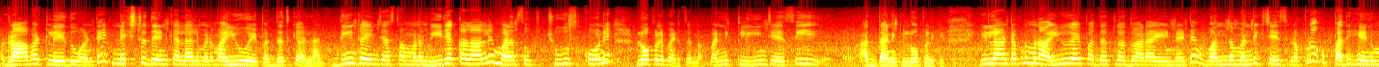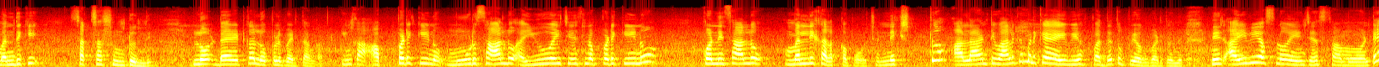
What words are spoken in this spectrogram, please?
రావట్లేదు అంటే నెక్స్ట్ దేనికి వెళ్ళాలి మనం? ఐయుఐ పద్ధతికి వెళ్ళాలి. దీంట్లో ఏం చేస్తాం? మనం వీడియో కణాలని మనం చూసుకొని లోపల పెడుతున్నాం. అన్ని క్లీన్ చేసి అద్దానికి లోపలికి. ఇలాంటప్పుడు మన ఐయుఐ పద్ధతుల ద్వారా ఏంటంటే వంద మందికి చేసినప్పుడు ఒక పదిహేను మందికి సక్సెస్ ఉంటుంది. లో డైరెక్ట్గా లోపల పెడతాం కాబట్టి. ఇంకా అప్పటికీను మూడు సార్లు ఐయుఐ చేసినప్పటికీను కొన్నిసార్లు మళ్ళీ కలక్కపోవచ్చు. నెక్స్ట్ అలాంటి వాళ్ళకి మనకి ఐవీఎఫ్ పద్ధతి ఉపయోగపడుతుంది. ఐవీఎఫ్లో ఏం చేస్తాము అంటే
